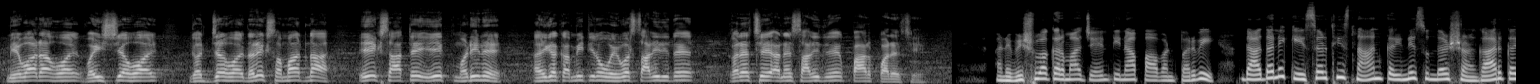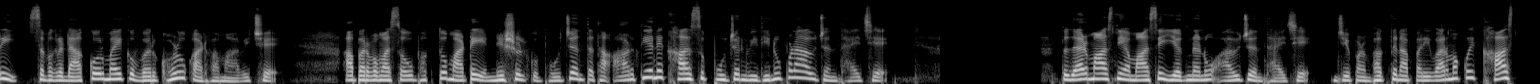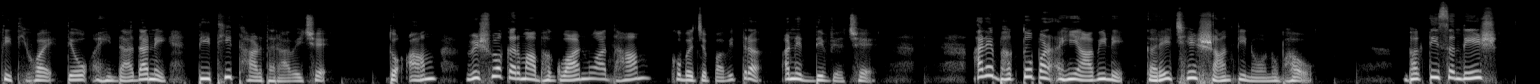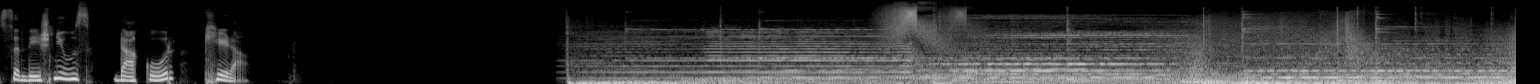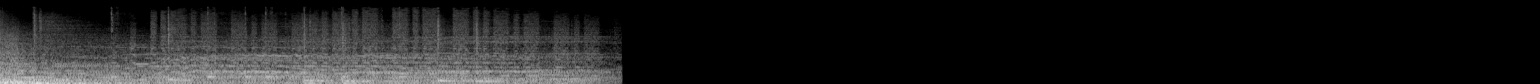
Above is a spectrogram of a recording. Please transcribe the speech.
મેવાડા હોય, વૈશ્ય હોય, ગજ્જર હોય, દરેક સમાજના એક સાથે એક મળીને અહીંયા કમિટીનો વહીવટ સારી રીતે કરે છે અને સારી રીતે પાર પાડે છે. અને વિશ્વકર્મા જયંતિના પાવન પર્વે દાદાને કેસરથી સ્નાન કરીને સુંદર શણગાર કરી સમગ્ર ડાકોરમાં એક વરઘોડો કાઢવામાં આવે છે. આ પર્વમાં સૌ ભક્તો માટે નિઃશુલ્ક ભોજન તથા આરતી અને ખાસ પૂજન વિધિનું પણ આયોજન થાય છે. તો દર માસની અમાસે યજ્ઞનું આયોજન થાય છે. જે પણ ભક્તના પરિવારમાં કોઈ ખાસ તિથિ હોય, તેઓ અહીં દાદાને તિથિ થાળ ધરાવે છે. તો આમ વિશ્વકર્મા ભગવાનનું આ ધામ ખૂબ જ પવિત્ર અને દિવ્ય છે. અને ભક્તો પણ અહીં આવીને કરે છે શાંતિનો અનુભવ. ભક્તિ સંદેશ સંદેશ ન્યૂઝ, ડાકોર, ખેડા.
